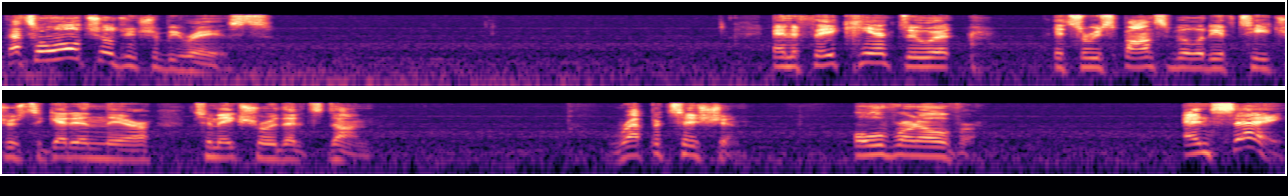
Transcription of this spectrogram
that's how all children should be raised. And if they can't do it, it's a responsibility of teachers to get in there to make sure that it's done. Repetition, over and over. And say,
